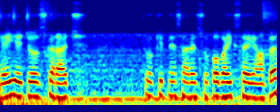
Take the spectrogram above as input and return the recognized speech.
यही है जो जोस गराज तो कितने सारे सुपर बाइक्स है यहाँ पे।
